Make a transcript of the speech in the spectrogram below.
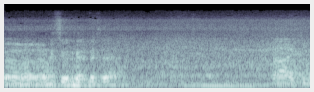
Eh. Sudah ada sah. laju.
